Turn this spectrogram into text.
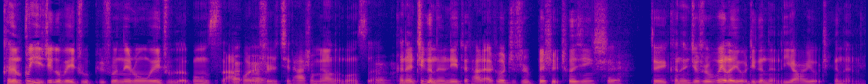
可能不以这个为主，比如说内容为主的公司啊，或者是其他什么样的公司嗯，可能这个能力对他来说只是杯水车薪。是对，可能就是为了有这个能力而有这个能力。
